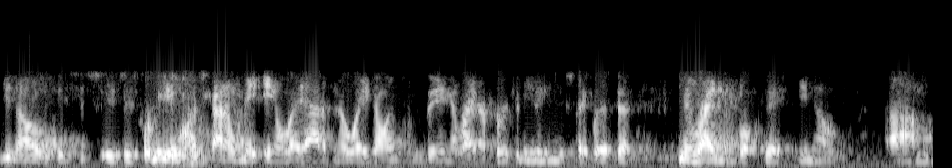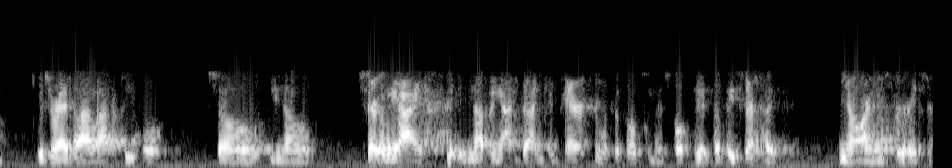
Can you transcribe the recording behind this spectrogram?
you know, it's just, it's just for me, it was kind of making a way out of no way, going from being a writer for a community newspaper to, you know, writing a book that you know um, was read by a lot of people. So, you know, certainly I nothing I've done compared to what the folks in this book did, but they certainly, you know, are an inspiration.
